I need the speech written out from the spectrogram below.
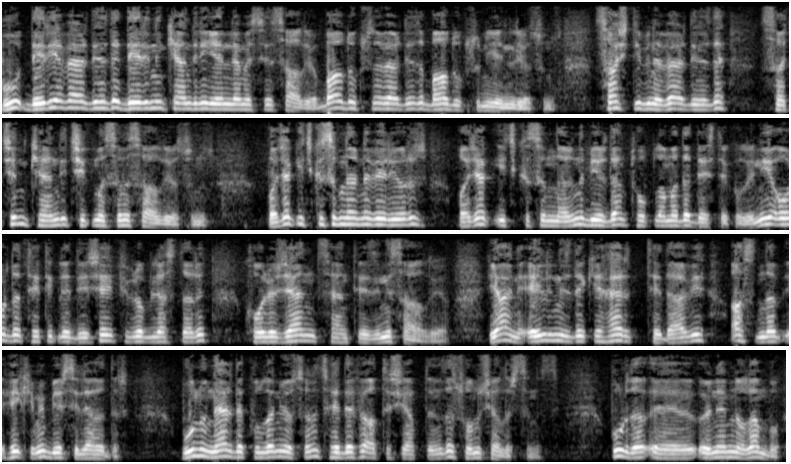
Bu deriye verdiğinizde derinin kendini yenilemesini sağlıyor. Bağ dokusuna verdiğinizde bağ dokusunu yeniliyorsunuz. Saç dibine verdiğinizde saçın kendi çıkmasını sağlıyorsunuz. Bacak iç kısımlarını veriyoruz. Bacak iç kısımlarını birden toplamada destek oluyor. Niye? Orada tetiklediği şey fibroblastların kolajen sentezini sağlıyor. Yani elinizdeki her tedavi aslında hekimin bir silahıdır. Bunu nerede kullanıyorsanız hedefe atış yaptığınızda sonuç alırsınız. Burada e, önemli olan bu.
